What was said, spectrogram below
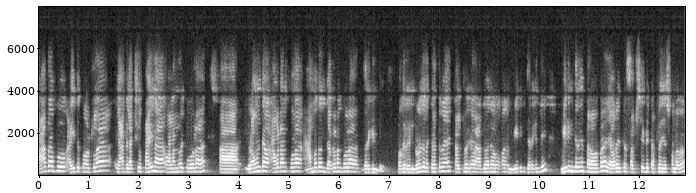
దాదాపు ఐదు కోట్ల యాభై లక్షల పైన వాళ్ళందరికీ కూడా ఆ గ్రౌండ్ అవడానికి కూడా ఆమోదం జరగడం కూడా జరిగింది. ఒక రెండు రోజుల క్రితమే కలెక్టర్ గారి ఆధ్వర్యంలో మీటింగ్ జరిగింది. మీటింగ్ జరిగిన తర్వాత ఎవరైతే సబ్సిడీకి అప్లై చేసుకున్నారో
